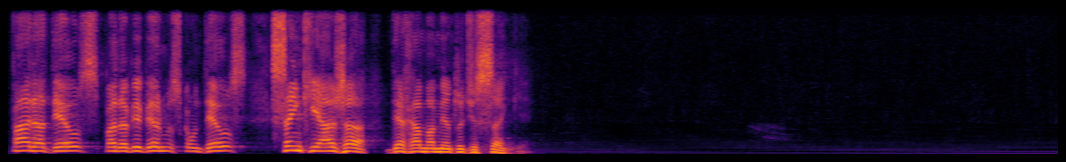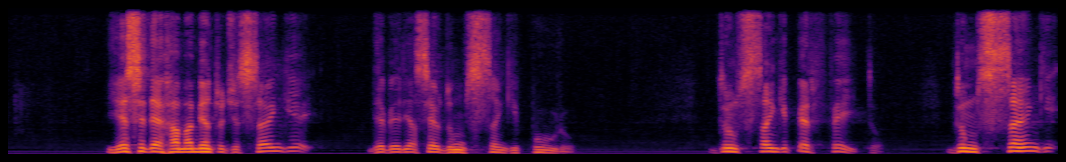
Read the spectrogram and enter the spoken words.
para Deus, para vivermos com Deus, sem que haja derramamento de sangue. E esse derramamento de sangue deveria ser de um sangue puro, de um sangue perfeito, de um sangue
